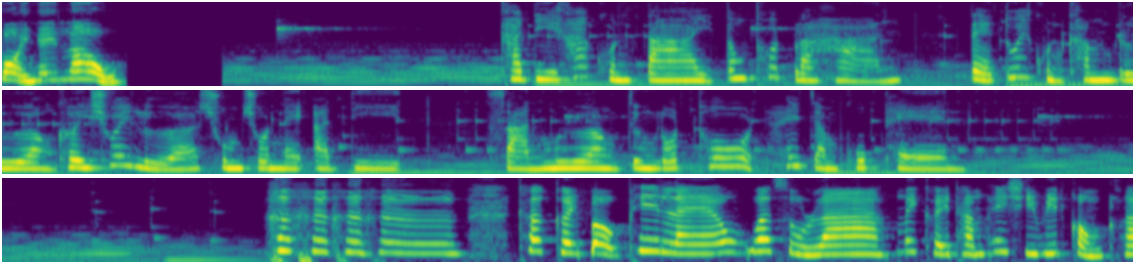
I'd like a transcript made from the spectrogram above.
ปล่อยไงเล่า คดีฆ่าคนตายต้องโทษประหาร แต่ด้วยขุนคำเรืองเคยช่วยเหลือชุมชนในอดีต ศาลเมืองจึงลดโทษให้จำคุกแทนข้าเคยบอกพี่แล้วว่าสุราไม่เคยทำให้ชีวิตของใคร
